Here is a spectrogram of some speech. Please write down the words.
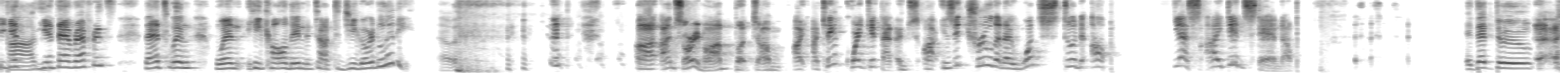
You get, you get that reference? That's when when he called in to talk to G. Gordon Liddy. Oh. Uh, I'm sorry, Bob, but um, I, I can't quite get that. Uh, is it true that I once stood up? Yes, I did stand up. and then too. Uh,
